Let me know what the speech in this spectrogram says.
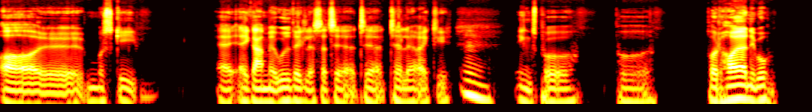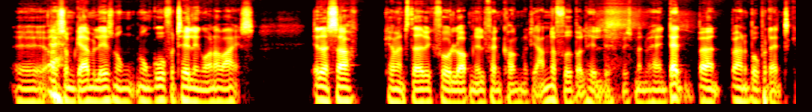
og øh, måske er, er i gang med at udvikle sig til, at- til, til at lære rigtig Mm. engelsk på, på, på et højere niveau, øh, ja. Og som gerne vil læse nogle, nogle gode fortællinger undervejs. Ellers så kan man stadigvæk få Loppen Elefant Kongen og de andre fodboldhelte, hvis man vil have en dan- børn, børnebog på dansk.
